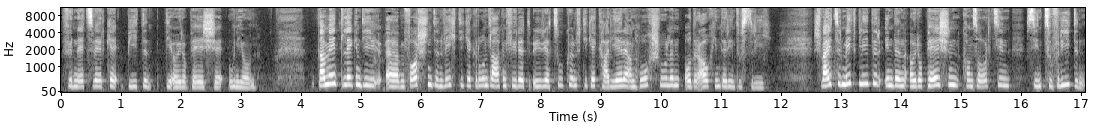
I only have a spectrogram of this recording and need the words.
für Netzwerke bietet die Europäische Union. Damit legen die ähm, Forschenden wichtige Grundlagen für ihre zukünftige Karriere an Hochschulen oder auch in der Industrie. Schweizer Mitglieder in den europäischen Konsortien sind zufrieden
